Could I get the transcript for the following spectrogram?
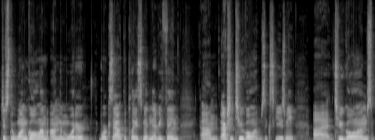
just the one golem on the mortar, works out the placement and everything. Um, actually, two golems, excuse me. Uh, two golems,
